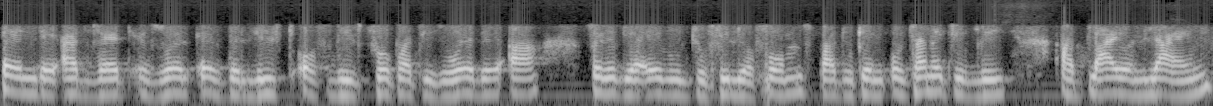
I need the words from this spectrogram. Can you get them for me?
and the advert as well as the list of these properties where they are so that you are able to fill your forms. But you can alternatively apply online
